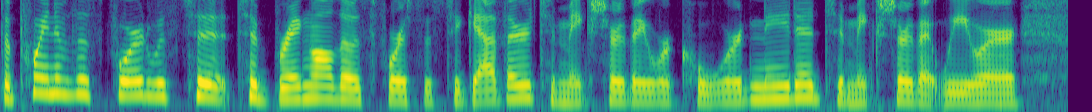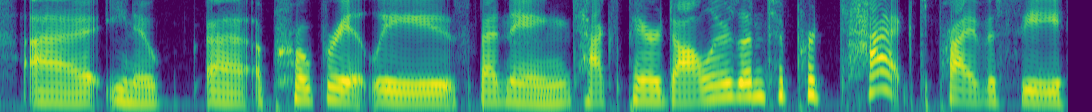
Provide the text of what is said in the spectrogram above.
The point of this board was to, to bring all those forces together to make sure they were coordinated coordinated to make sure that we were, uh, you know, uh, appropriately spending taxpayer dollars and to protect privacy,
